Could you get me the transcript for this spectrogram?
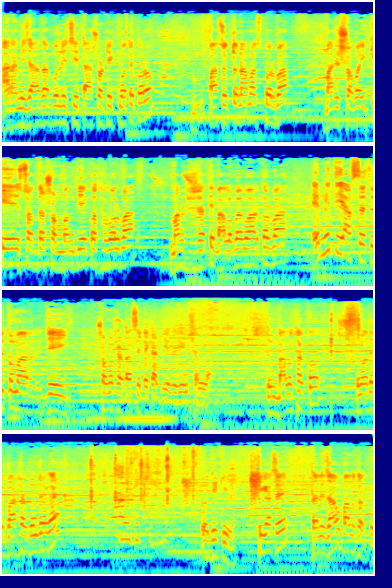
আর আমি যা যা বলেছি তা সঠিক মতে করো। পাঁচক্ত নামাজ পড়বা বাড়ির সবাইকে শ্রদ্ধা সম্মান দিয়ে কথা বলবা মানুষের সাথে ভালো ব্যবহার করবা। এমনিতেই আস্তে আস্তে তোমার যেই সমস্যাটা সেটা কাটিয়ে দেবে ইনশাল্লাহ। তুমি ভালো থাকো। তোমাদের বাসা কোন জায়গায়? ওইদিকে। ওইদিকে। ঠিক আছে তাহলে যাও ভালো থাকো।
